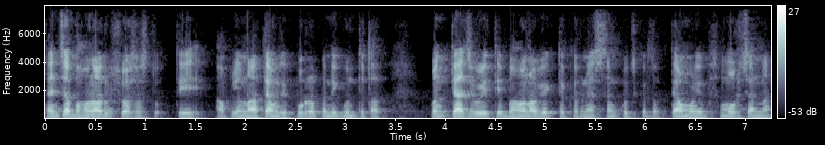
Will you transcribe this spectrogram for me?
त्यांच्या भावनावर विश्वास असतो. ते आपल्या नात्यामध्ये पूर्णपणे गुंततात. पण त्याचवेळी ते भावना व्यक्त करण्यास संकोच करतात. त्यामुळे समोरच्यांना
